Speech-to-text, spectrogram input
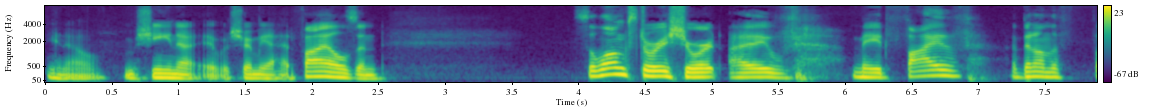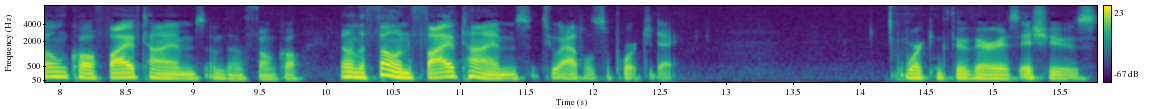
you know, machine, uh, it would show me I had files. And so, long story short, I've made five. I've been on the phone call five times. I'm on the phone call. Been on the phone five times to Apple support today, working through various issues,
